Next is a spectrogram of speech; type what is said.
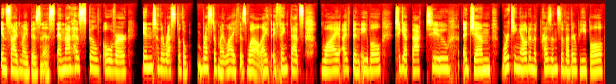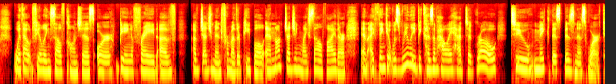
inside my business. And that has spilled over into the rest of the rest of my life as well. I, I, think that's why I've been able to get back to a gym, working out in the presence of other people without feeling self-conscious or being afraid of of judgment from other people and not judging myself either. And I think it was really because of how I had to grow to make this business work.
